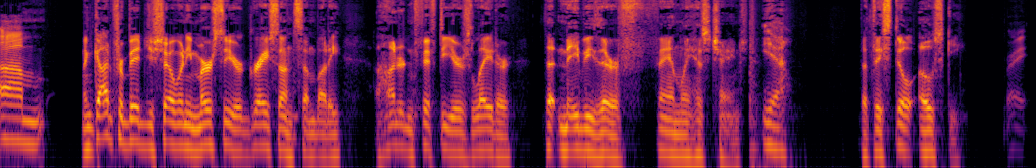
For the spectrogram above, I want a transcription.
Um, And God forbid you show any mercy or grace on somebody 150 years later that maybe their family has changed, yeah, that they still owe ski. Right.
